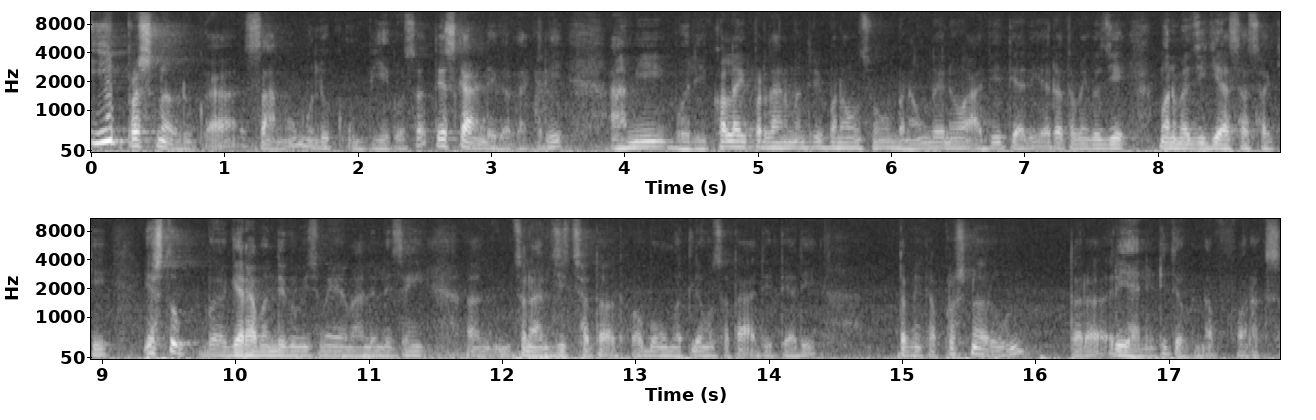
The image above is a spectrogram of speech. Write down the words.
यी प्रश्नहरूका सामु मुलुक उभिएको छ। त्यस कारणले गर्दाखेरि हामी भोलि कसलाई प्रधानमन्त्री बनाउँछौँ बनाउँदैनौँ आदि इत्यादि र तपाईँको जे मनमा जिज्ञासा छ कि यस्तो घेराबन्दीको बिचमा एमाले चाहिँ चुनाव जित्छ त अथवा बहुमत ल्याउँछ त आदि इत्यादि तपाईँका प्रश्नहरू हुन् तर रियालिटी त्योभन्दा फरक छ।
